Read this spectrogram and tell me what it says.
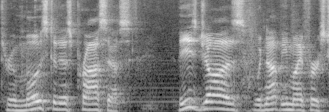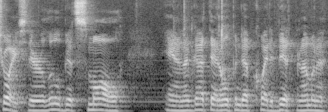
through most of this process. These jaws would not be my first choice. They're a little bit small and I've got that opened up quite a bit, but I'm going to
